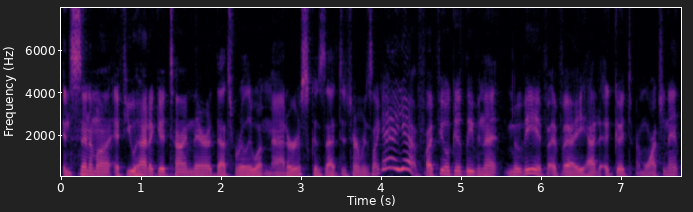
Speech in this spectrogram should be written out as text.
in cinema if you had a good time there that's really what matters because that determines like yeah yeah if i feel good leaving that movie if, if i had a good time watching it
